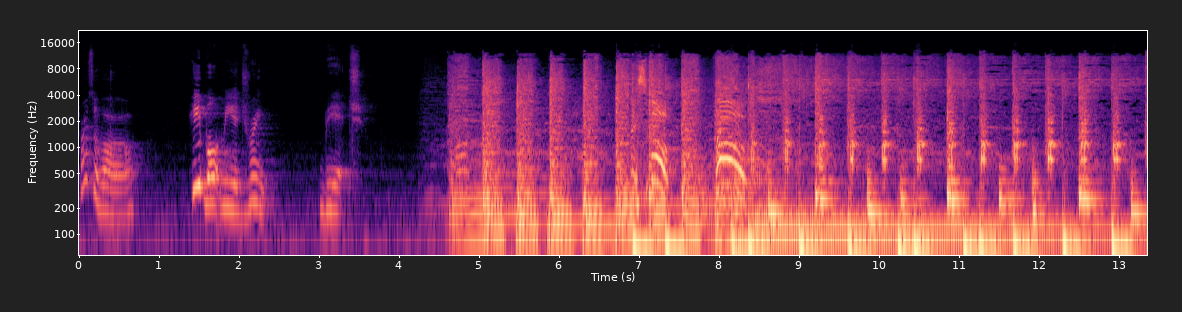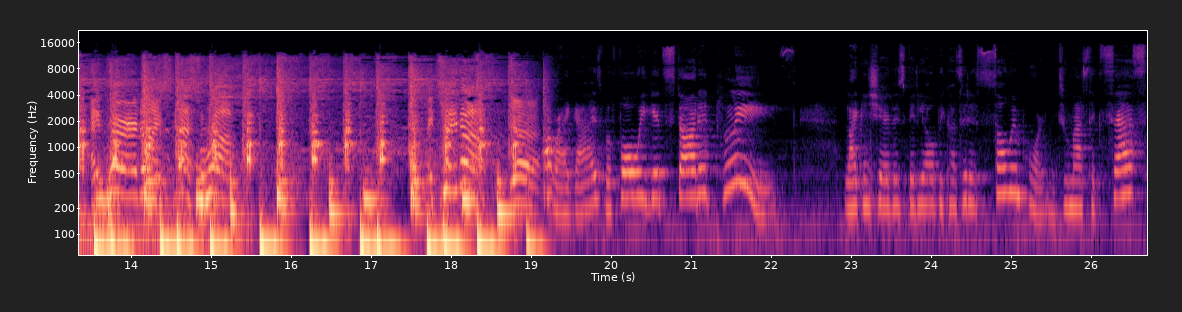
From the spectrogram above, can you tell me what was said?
First of all, he bought me a drink, bitch. Hey, smoke! We get started, please like and share this video because it is so important to my success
